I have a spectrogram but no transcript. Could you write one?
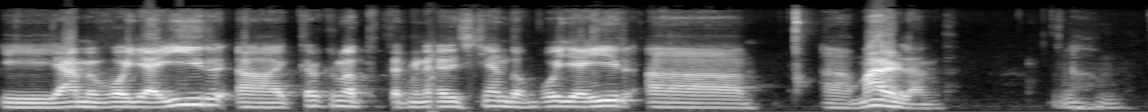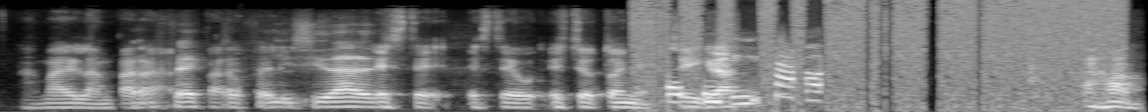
y ya me voy a ir, uh, creo que no te terminé diciendo, voy a ir a, a Maryland. Uh -huh. A Maryland para, Perfecto, para felicidades. Este, este, este otoño. Sí, gracias. Ajá.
